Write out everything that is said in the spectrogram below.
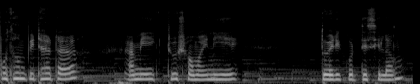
প্রথম পিঠাটা আমি একটু সময় নিয়ে তৈরি করতেছিলাম।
